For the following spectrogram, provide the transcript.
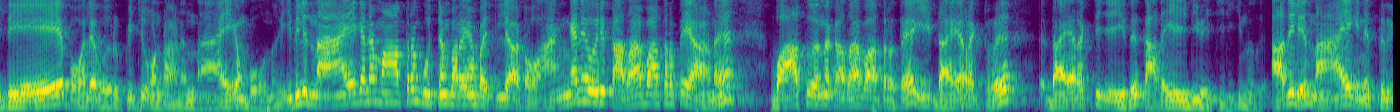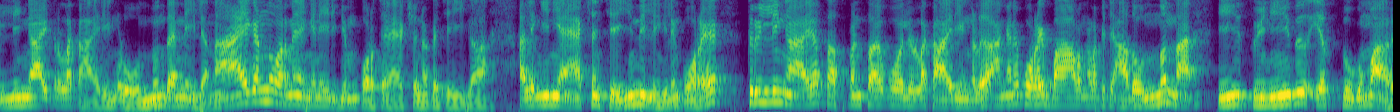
ഇതേപോലെ വെറുപ്പിച്ചുകൊണ്ടാണ് നായകൻ പോകുന്നത്. ഇതിൽ നായകനെ മാത്രം കുറ്റം പറയാൻ പറ്റില്ല കേട്ടോ. അങ്ങനെ ഒരു കഥാപാത്രത്തെയാണ് വാസു എന്ന കഥാപാത്രത്തെ ഈ ഡയറക്ടർ ഡയറക്റ്റ് ചെയ്ത് കഥ എഴുതി വെച്ചിരിക്കുന്നത്. അതിൽ നായകന് ത്രില്ലിംഗ് ആയിട്ടുള്ള കാര്യങ്ങളൊന്നും തന്നെ ഇല്ല. നായകൻ എന്ന് പറഞ്ഞാൽ എങ്ങനെയിരിക്കും? കുറച്ച് ആക്ഷനൊക്കെ ചെയ്യുക. അല്ലെങ്കിൽ ഇനി ആക്ഷൻ ചെയ്യുന്നില്ലെങ്കിലും കുറേ ത്രില്ലിംഗ് ആയ സസ്പെൻസ് പോലുള്ള കാര്യങ്ങൾ അങ്ങനെ കുറേ ഭാവങ്ങളൊക്കെ അതൊന്നും ഈ സുനീത് എസ് സുകുമാർ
